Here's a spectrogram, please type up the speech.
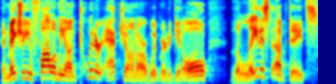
And make sure you follow me on Twitter at John R. Whitmer to get all the latest updates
